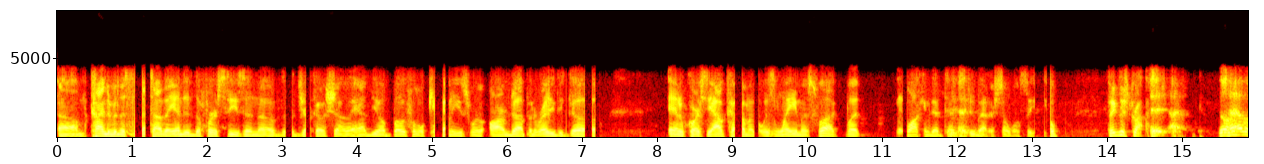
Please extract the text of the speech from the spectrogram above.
Um, kind of in the sense how they ended the first season of the Jericho show. They had you know both little counties were armed up and ready to go, and of course the outcome of it was lame as fuck. But Walking Dead tends to do better, so we'll see. Hope, fingers crossed. It, I, they'll have a,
